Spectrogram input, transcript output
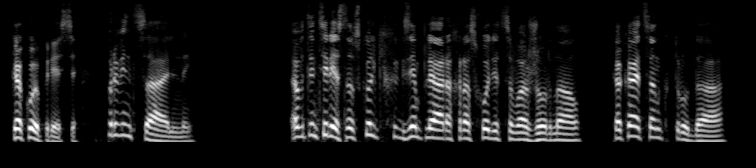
В какой прессе? В провинциальной. А вот интересно, в скольких экземплярах расходится ваш журнал? Какая оценка труда?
